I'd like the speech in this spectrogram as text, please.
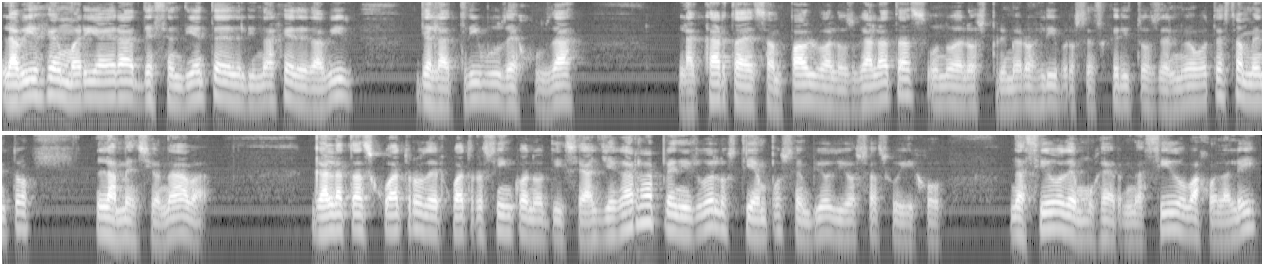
La Virgen María era descendiente del linaje de David, de la tribu de Judá. La carta de San Pablo a los Gálatas, uno de los primeros libros escritos del Nuevo Testamento, la mencionaba. Gálatas 4 del 4 5 nos dice, al llegar la plenitud de los tiempos envió Dios a su Hijo, nacido de mujer, nacido bajo la ley,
